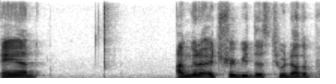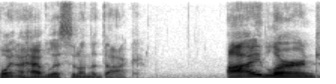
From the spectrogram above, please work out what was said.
And I'm going to attribute this to another point I have listed on the doc. I learned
